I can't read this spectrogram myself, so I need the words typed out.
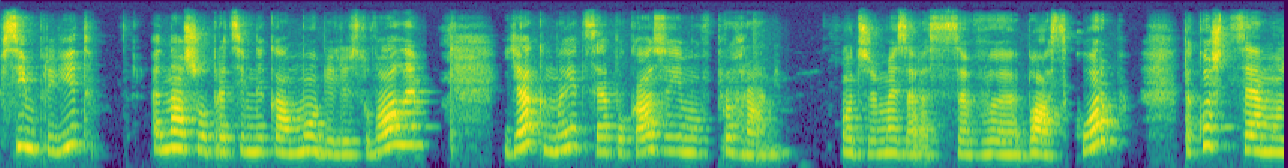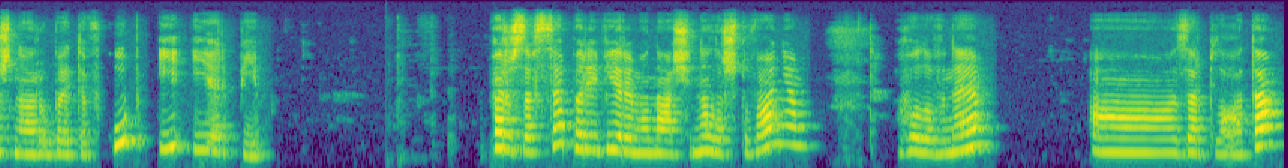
Всім привіт! Нашого працівника мобілізували. Як ми це показуємо в програмі? Отже, ми зараз в BAS Також це можна робити в Куб і ERP. Перш за все, перевіримо наші налаштування. Головне зарплата,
